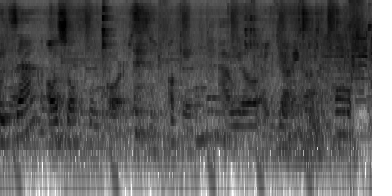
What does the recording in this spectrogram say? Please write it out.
pizza, also full course. Okay, I will enjoy next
